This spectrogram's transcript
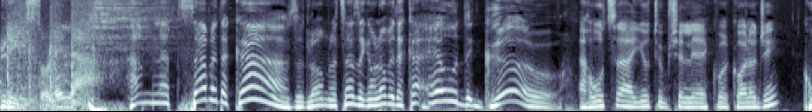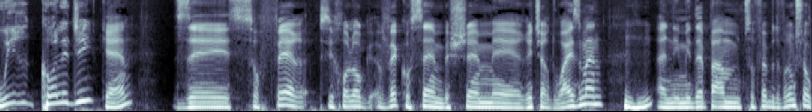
בלי סוללה. המלצה בדקה! זאת לא המלצה, זה גם לא בדקה. אהוד, גו! ערוץ היוטיוב של Quirkology, Quirkology? כן, זה סופר, פסיכולוג וקוסם בשם אה, ריצ'רד וייזמן. אני מדי פעם צופה בדברים שלו,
